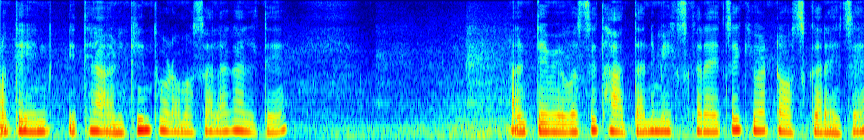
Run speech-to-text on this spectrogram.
आता इथे आणखीन थोडा मसाला घालते. आणि ते व्यवस्थित हाताने मिक्स करायचे किंवा टॉस करायचे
